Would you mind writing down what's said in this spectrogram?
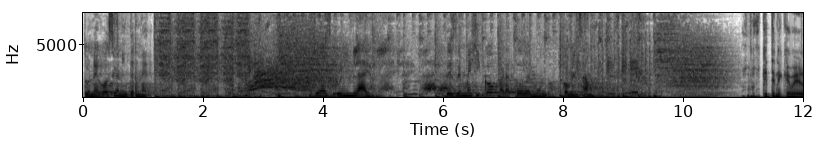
tu negocio en Internet. Green Live. Desde México para todo el mundo. Comenzamos. ¿Qué tiene que ver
